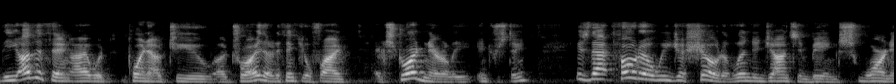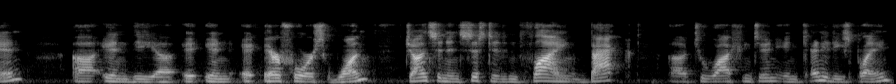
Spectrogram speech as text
the other thing I would point out to you, uh, Troy, that I think you'll find extraordinarily interesting is that photo we just showed of Lyndon Johnson being sworn in uh, in the uh, in Air Force One. Johnson insisted in flying back uh, to Washington in Kennedy's plane.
